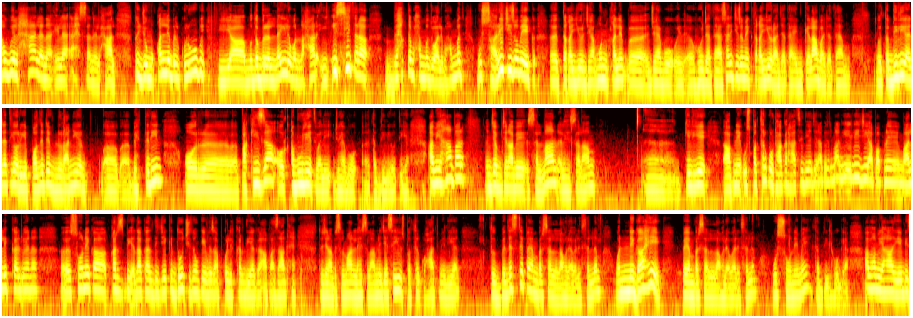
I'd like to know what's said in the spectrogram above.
حول حالنا الى احسن الحال۔ تو جو مقلب القلوب یا مدبر اللیل والنہار، اسی طرح بحق محمد و وال محمد، وہ ساری چیزوں میں ایک تغیر جو ہے، منقلب جو ہے، وہ ہو جاتا ہے۔ ساری چیزوں میں ایک تغیر آ جاتا ہے، انقلاب آ جاتا ہے۔ تبدیلی آ جاتی ہے اور یہ پازیٹیو نورانی اور بہترین اور پاکیزہ اور قبولیت والی جو ہے وہ تبدیلی ہوتی ہے۔ اب یہاں پر جب جناب سلمان علیہ السلام کے لیے آپ نے اس پتھر کو اٹھا کر ہاتھ سے دیا، جناب سلمان، یہ لیجیے آپ اپنے مالک کا جو ہے نا سونے کا قرض بھی ادا کر دیجیے کہ دو چیزوں کے عوض آپ کو لکھ کر دیا گیا آپ آزاد ہیں۔ تو جناب سلمان علیہ السلام نے جیسے ہی اس پتھر کو ہاتھ میں لیا تو بدست پیمبر صلی اللہ علیہ وسلم و نگاہ پیمبر صلی اللہ علیہ وسلم وہ سونے میں تبدیل ہو گیا۔ اب ہم یہاں یہ بھی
